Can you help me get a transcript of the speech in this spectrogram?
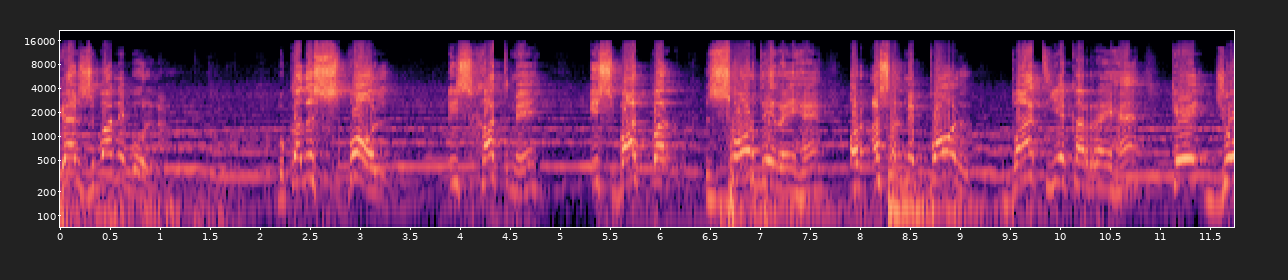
गैर जुबाने बोलना। मुकदस पॉल इस खत में इस बात पर ज़ोर दे रहे हैं और असल में पॉल बात यह कर रहे हैं कि जो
